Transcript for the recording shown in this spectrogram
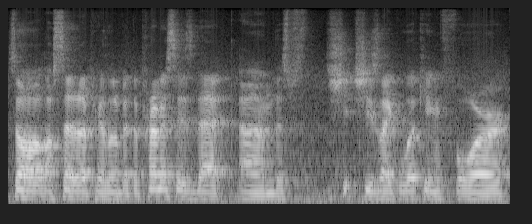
so I'll set it up here a little bit. The premise is that um, this she, she's like looking for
